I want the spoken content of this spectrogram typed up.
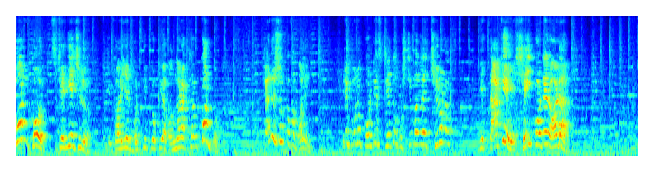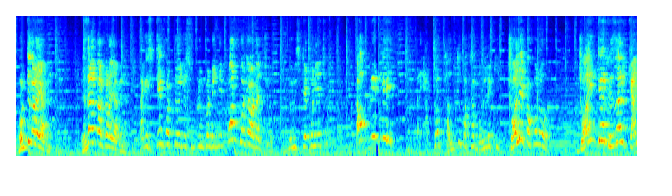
কোন কোর্ট স্টে দিয়েছিল যে কলেজের ভর্তি প্রক্রিয়া বন্ধ রাখতে হবে? কোন কোর্ট? কেন সব কথা বলেন? এটা কোনো কোর্টের স্টে তো পশ্চিমবাংলায় ছিল না। যে তাকে সেই কোর্টের অর্ডার ভর্তি করা যাবে না, রেজাল্ট বার করা যাবে না, তাকে স্টে করতে হয়েছে সুপ্রিম কোর্টে গিয়ে কোন কোর্টে অর্ডার ছিল? উনি স্টে করিয়েছেন। কমপ্লিটলি মানে এত ফালতু কথা বললে কি চলে কখনো? জয়েন্টের রেজাল্ট কেন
